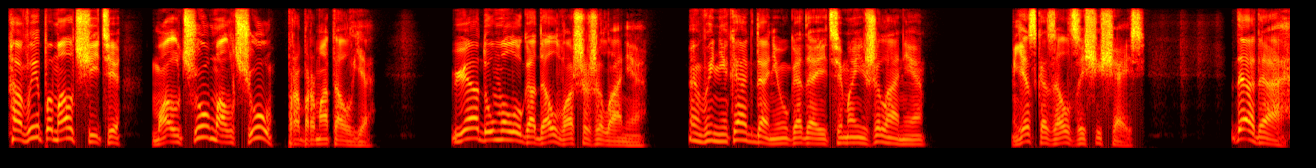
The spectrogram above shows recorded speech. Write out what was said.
«А вы помолчите!» «Молчу, молчу!» — пробормотал я. «Я думал, угадал ваше желание». «Вы никогда не угадаете мои желания». Я сказал, защищаясь. «Да-да,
